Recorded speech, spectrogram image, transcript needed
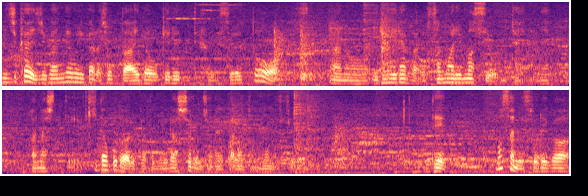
短い時間でもいいからちょっと間を置けるっていう風にするとあのイライラが収まりますよみたいなね話って聞いたことある方もいらっしゃるんじゃないかなと思うんですよ。でまさにそれが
